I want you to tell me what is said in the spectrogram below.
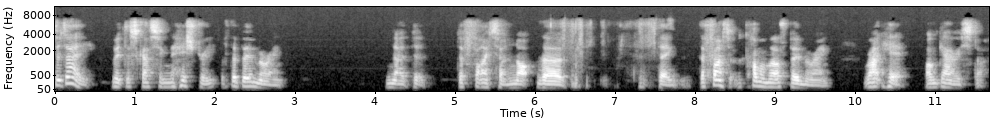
Today we're discussing the history of the boomerang. No, the, the fighter, not the thing. The fighter, the Commonwealth boomerang, right here on Gary's Stuff.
